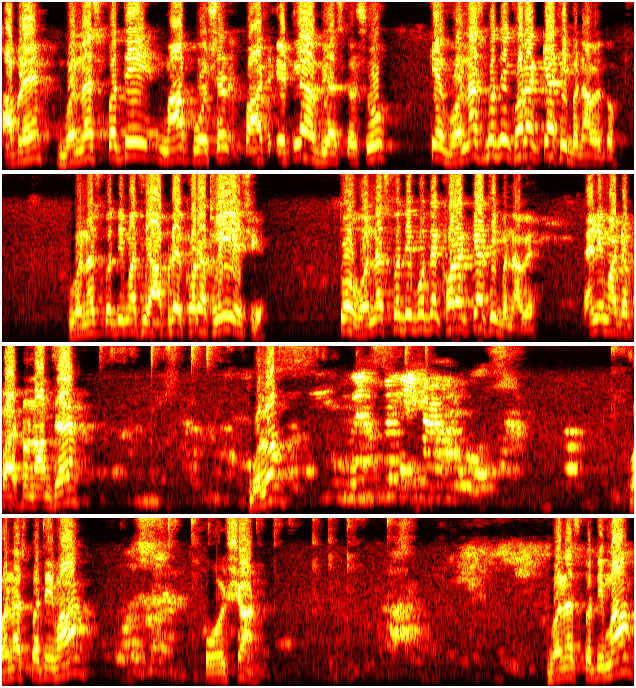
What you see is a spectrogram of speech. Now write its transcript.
આપણે વનસ્પતિમાં પોષણ પાઠ એટલે અભ્યાસ કરશું કે વનસ્પતિ ખોરાક ક્યાંથી બનાવે તો? વનસ્પતિમાંથી આપણે ખોરાક લઈએ છીએ. તો વનસ્પતિ પોતે ખોરાક ક્યાંથી બનાવે? એની માટે પાઠનું નામ છે? બોલો. વનસ્પતિમાં પોષણ. વનસ્પતિમાં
